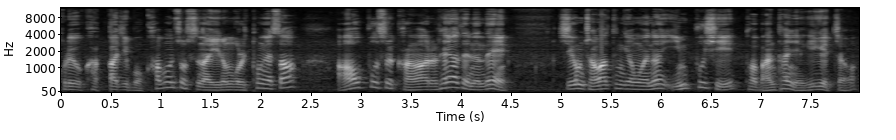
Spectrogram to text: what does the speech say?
그리고 갖가지 뭐 carbon source나 이런 걸 통해서 아웃풋을 강화를 해야 되는데 지금 저 같은 경우에는 인풋이 더 많다는 얘기겠죠.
